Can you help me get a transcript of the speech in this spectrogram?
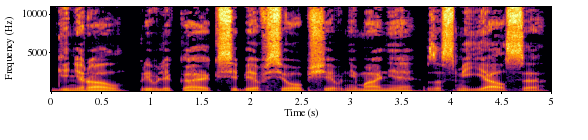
Генерал, привлекая к себе всеобщее внимание, засмеялся.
